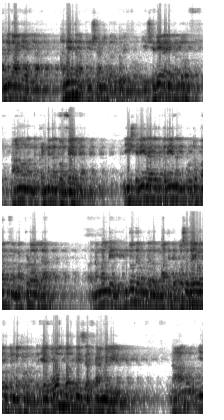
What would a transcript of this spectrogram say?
ನನಗಾಗಿ ಅಲ್ಲ. ಅದೇ ತರ ಮನುಷ್ಯನೂ ಬದುಕಬೇಕು. ಈ ಶರೀರ ಇರೋದು ನಾನು ನನ್ನ ಕಣ್ಣಿನ ಗೊಂಬೆ ಅಲ್ಲ ಈ ಶರೀರ ಇರೋದು ಬರೀ ನನ್ನ ಕುಟುಂಬ, ನನ್ನ ಮಕ್ಕಳು ಅಲ್ಲ. ನಮ್ಮಲ್ಲಿ ಹಿಂದೂ ಧರ್ಮದಲ್ಲಿ ಒಂದು ಮಾತಿದೆ, ವಸುದೈವ ಕುಟುಂಬಕಂ ಅಂತ ಎ ಹೋಲ್ ಬಲ್ಬ್ ಈಸ್ ಅ ಫ್ಯಾಮಿಲಿ ಅಂತ. ನಾನು ಈ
